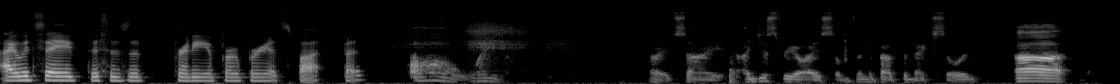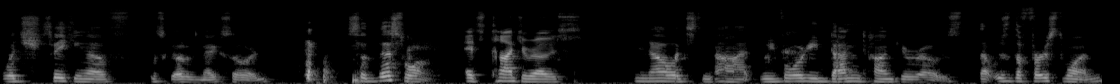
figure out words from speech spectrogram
I would say this is a pretty appropriate spot, but Oh wait. Alright, sorry. I just realized something about the next sword. Uh which speaking of, let's go to the next sword. So this one. It's Tanjiro's. No, it's not. We've already done Tanjiro's. That was the first one.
